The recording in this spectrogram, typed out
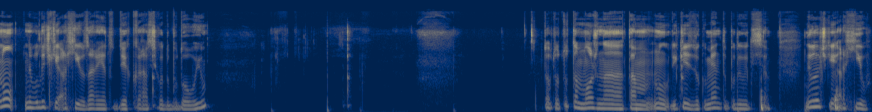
Ну, невеличкий архів. Зараз я тут якраз його добудовую. Тобто тут там можна там, ну, якісь документи подивитися. Невеличкий архів.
